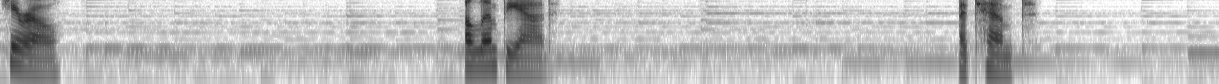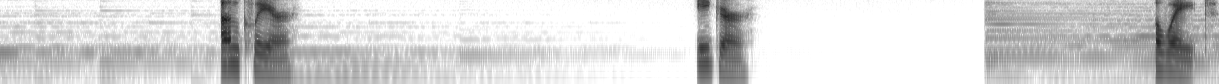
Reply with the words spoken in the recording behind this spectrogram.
Hero. Olympiad. Attempt. Unclear Eager. Await.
